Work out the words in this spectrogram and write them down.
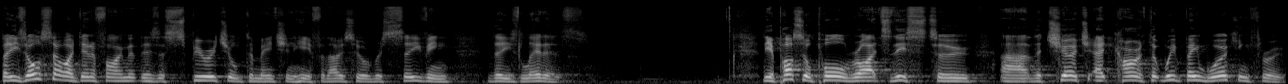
but he's also identifying that there's a spiritual dimension here for those who are receiving these letters. The Apostle Paul writes this to uh, the church at Corinth that we've been working through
